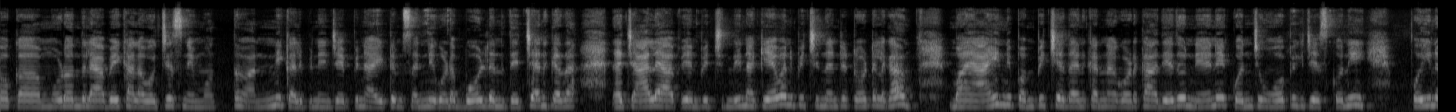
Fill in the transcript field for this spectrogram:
ఒక మూడు వందల యాభైకి అలా వచ్చేసినాయి మొత్తం అన్నీ కలిపి. నేను చెప్పిన ఐటమ్స్ అన్నీ కూడా బోల్డ్ అని తెచ్చాను కదా. నాకు చాలా హ్యాపీ అనిపించింది. నాకు ఏమనిపించింది అంటే టోటల్గా మా ఆయన్ని పంపించేదానికన్నా కూడా అదేదో నేనే కొంచెం ఓపిక చేసుకొని పోయిన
